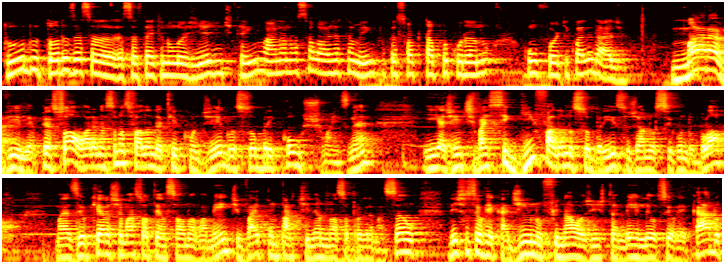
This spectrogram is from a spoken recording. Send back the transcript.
tudo, todas essa- essas tecnologias a gente tem lá na nossa loja também para o pessoal que está procurando conforto e qualidade. Maravilha. Pessoal, olha, nós estamos falando aqui com o Diego sobre colchões, né? E a gente vai seguir falando sobre isso já no segundo bloco, mas eu quero chamar sua atenção novamente, vai compartilhando nossa programação, deixa seu recadinho, no final a gente também lê o seu recado.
